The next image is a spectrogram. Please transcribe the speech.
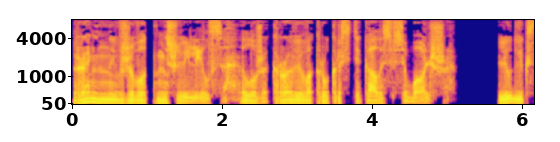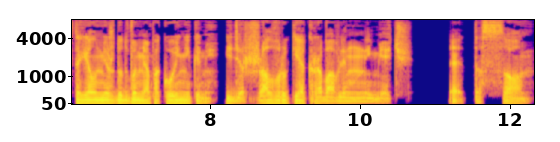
Раненый в живот не шевелился, лужа крови вокруг растекалась все больше. Людвиг стоял между двумя покойниками и держал в руке окровавленный меч. Это сон,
